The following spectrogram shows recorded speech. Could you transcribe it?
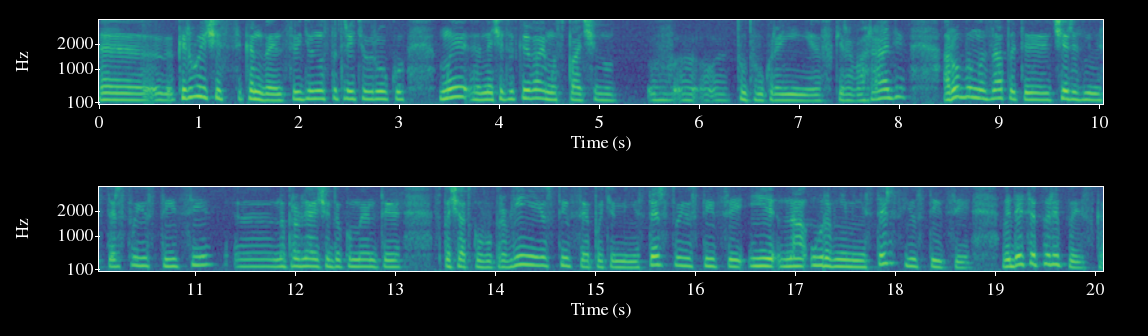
Е, Керуючись конвенцією 93-го року, ми е, значить, відкриваємо спадщину в, е, тут в Україні, в Кіровограді, а робимо запити через Міністерство юстиції, е, направляючи документи спочатку в управління юстиції, а потім Міністерство юстиції. І на уровні Міністерства юстиції ведеться переписка.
